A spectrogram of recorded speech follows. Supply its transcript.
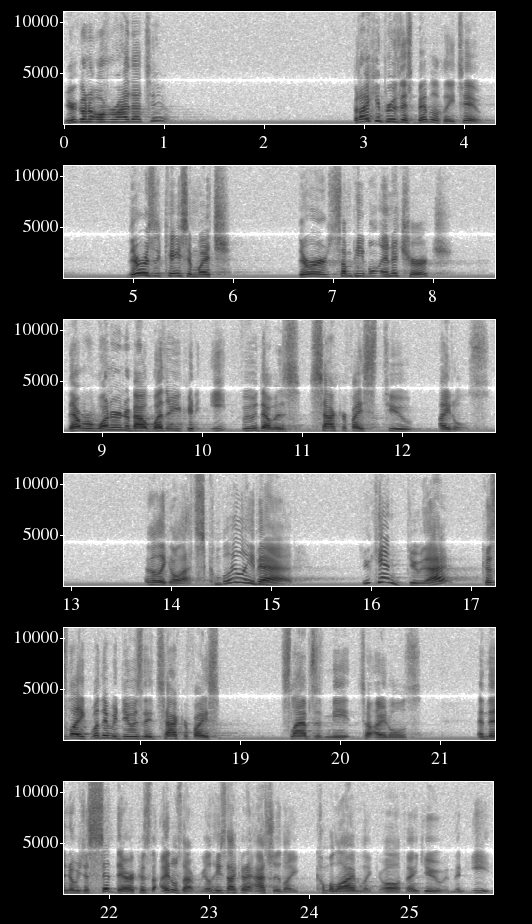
you're going to override that too. But I can prove this biblically too. There was a case in which there were some people in a church that were wondering about whether you could eat food that was sacrificed to idols. And they're like, oh, that's completely bad. You can't do that. Because, like, what they would do is they'd sacrifice slabs of meat to idols, and then it would just sit there because the idol's not real. He's not going to actually, like, come alive, like, oh, thank you, and then eat.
